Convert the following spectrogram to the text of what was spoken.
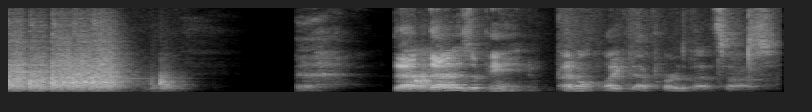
That that is a pain. I don't like that part of that sauce.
